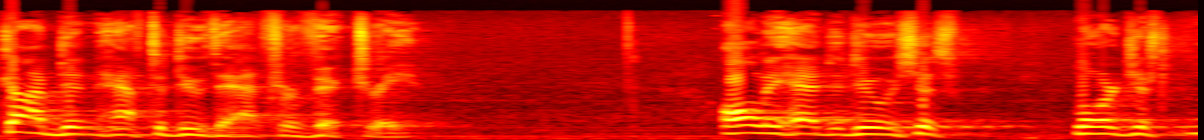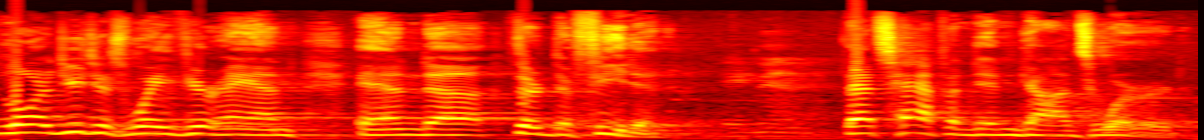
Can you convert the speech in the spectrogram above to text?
God didn't have to do that for victory. All he had to do was just, Lord, just Lord, you just wave your hand and uh, they're defeated. Amen. That's happened in God's word.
